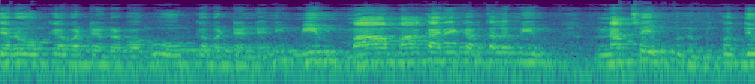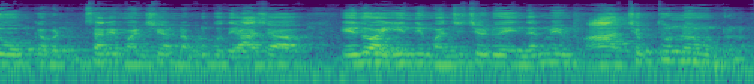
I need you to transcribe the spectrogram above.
జర ఓపిక పట్టండి రా బాబు ఓపిక పట్టండి అని మేము మా మా కార్యకర్తలు మేము నచ్చ చెప్పుకున్నాం. కొద్దిగా ఓపిక పట్టండి. సరే మనిషి అన్నప్పుడు కొద్దిగా ఆశ ఏదో అయ్యింది మంచి చెడు అయిందని మేము చెప్తూనే ఉంటున్నాం.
